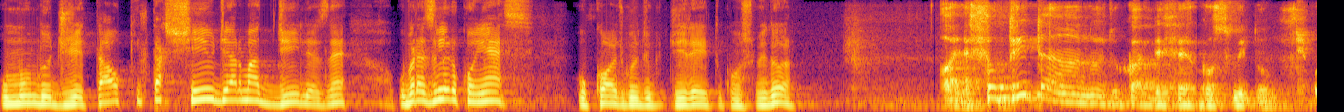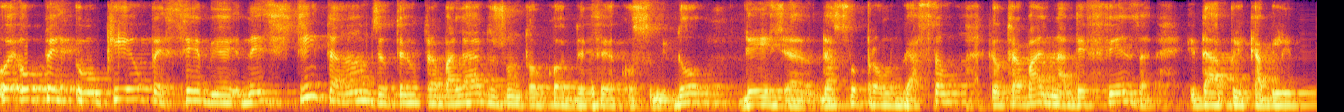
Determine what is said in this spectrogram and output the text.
o mundo digital que está cheio de armadilhas, né? O brasileiro conhece o Código de Direito do Consumidor? Olha, são 30 anos do Código de Defesa do Consumidor. O, que eu percebo, nesses 30 anos eu tenho trabalhado junto ao Código de Defesa do Consumidor, desde a da sua promulgação, que eu trabalho na defesa e da aplicabilidade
